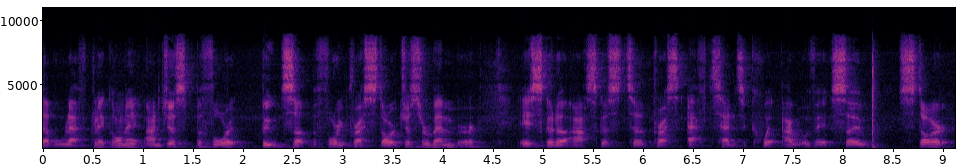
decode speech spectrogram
double left click on it and just before it boots up before you press start just remember it's going to ask us to press F10 to quit out of it. So start.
